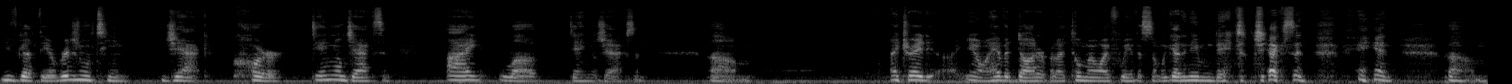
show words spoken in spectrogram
You've got the original team, Jack, Carter, Daniel Jackson. I love Daniel Jackson. Um, I tried, uh, you know, I have a daughter, but I told my wife we have a son. We got to name him Daniel Jackson. And um,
